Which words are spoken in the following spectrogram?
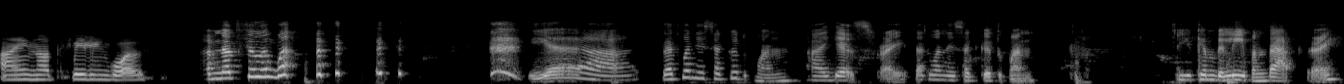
I'm not feeling well. I'm not feeling well. yeah, that one is a good one, I guess, right? That one is a good one. You can believe on that, right?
